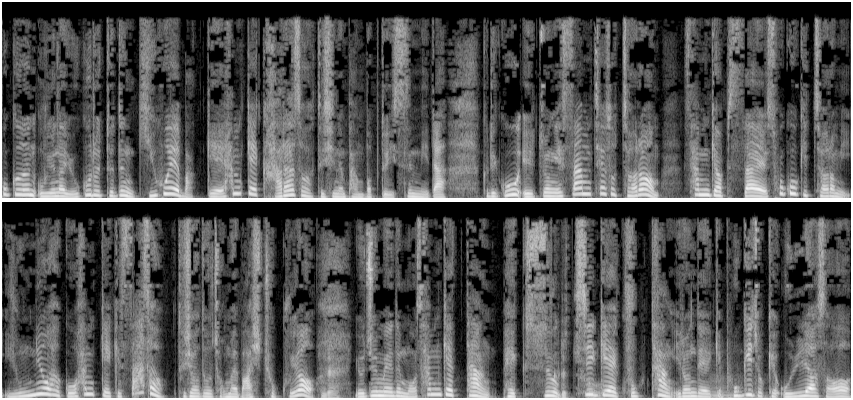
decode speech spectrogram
혹은 우유나 요구르트 등 기호에 맞게 함께 갈아서 드시는 방법도 있습니다. 그리고 일종의 쌈 채소처럼 삼겹살, 소고기처럼 이 육류하고 함께 이렇게 싸서 드셔도 정말 맛이 좋고요. 네. 요즘에는 뭐 삼계탕, 백숙, 그렇죠. 찌개, 국탕 이런 데 이렇게 음. 보기 좋게 올려서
